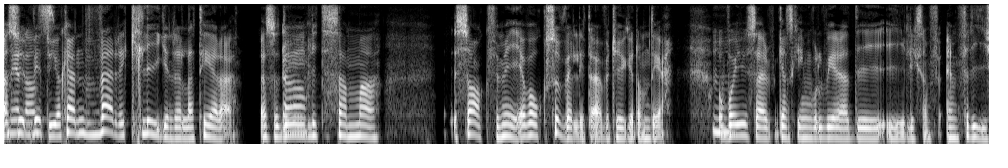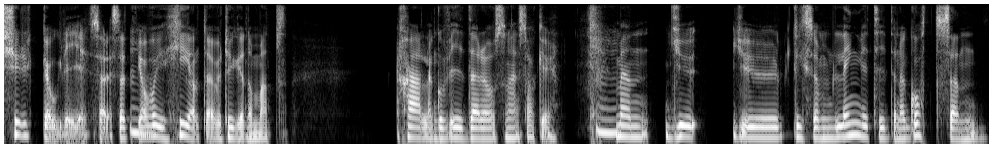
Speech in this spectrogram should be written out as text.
Alltså, Medans- vet du, jag kan verkligen relatera. Alltså, det är Ja. lite samma sak för mig. Jag var också väldigt övertygad om det. Mm. Och var ju så ganska involverad i, i liksom en frikyrka och grejer. Så, här. så att jag Mm. var ju helt övertygad om att själen går vidare och såna här saker. Mm. Men ju, ju liksom längre tiden har gått sen,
